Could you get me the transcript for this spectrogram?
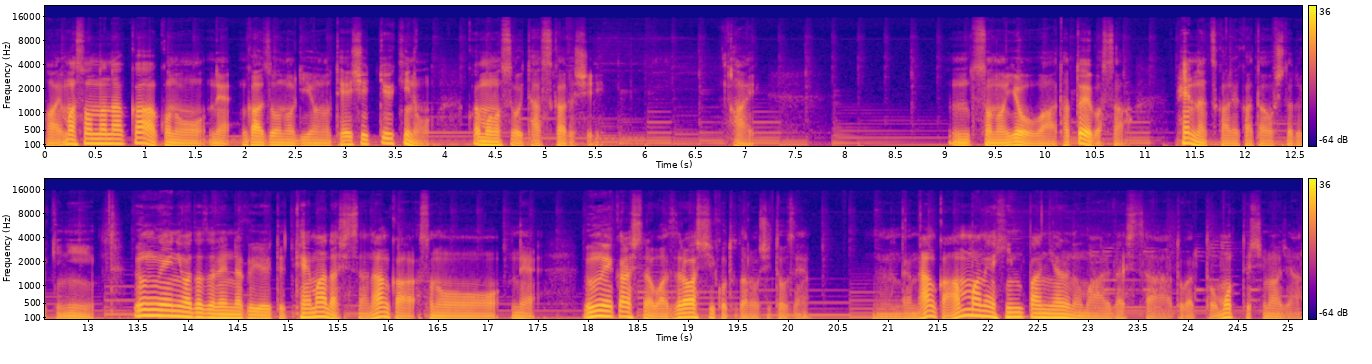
はい。まあそんな中、このね、画像の利用の停止っていう機能、これものすごい助かるし。はい。ん、その要は、例えばさ、変な使われ方をした時に、運営にわざわざ連絡入れるって手間だしさ、なんかそのね、運営からしたら煩わしいことだろうし、当然。うん、だからなんかあんまね、頻繁にやるのもあれだしさ、とかって思ってしまうじゃん。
